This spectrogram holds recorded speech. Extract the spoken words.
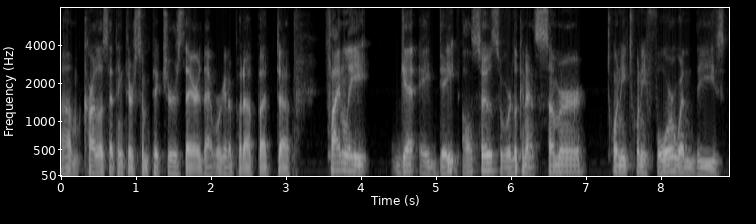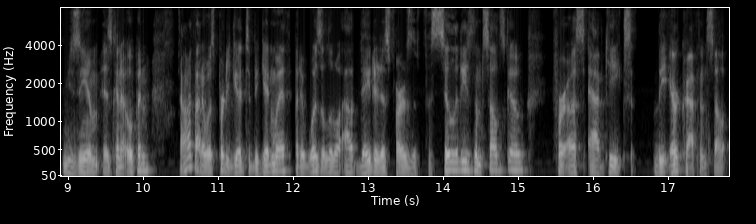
Um, Carlos, I think there's some pictures there that we're going to put up. But uh, finally, get a date also. So we're looking at summer 2024 when the museum is going to open. Now, I thought it was pretty good to begin with, but it was a little outdated as far as the facilities themselves go. For us av geeks, the aircraft themselves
